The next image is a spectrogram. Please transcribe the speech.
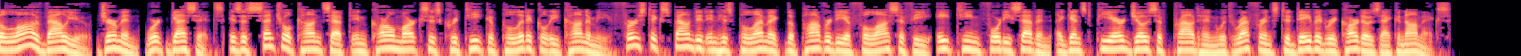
The law of value German, is a central concept in Karl Marx's critique of political economy first expounded in his polemic The Poverty of Philosophy 1847 against Pierre-Joseph Proudhon with reference to David Ricardo's economics.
